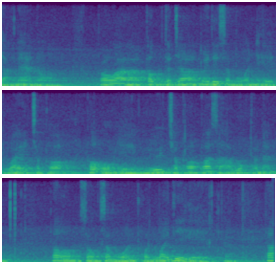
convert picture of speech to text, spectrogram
อย่างแน่นอน เพราะว่าพระพุทธเจ้าไม่ได้สมวนเหตุไว้เฉพาะพระองค์เองหรือเฉพาะภาษาวกเท่านั้น พระองค์ทรงสมวนผลไว้ที่เหตุ ถ้า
